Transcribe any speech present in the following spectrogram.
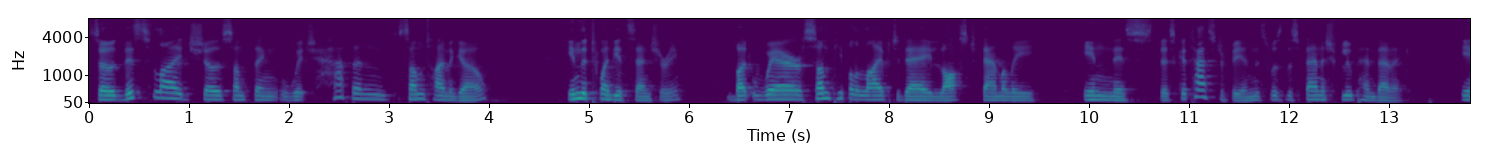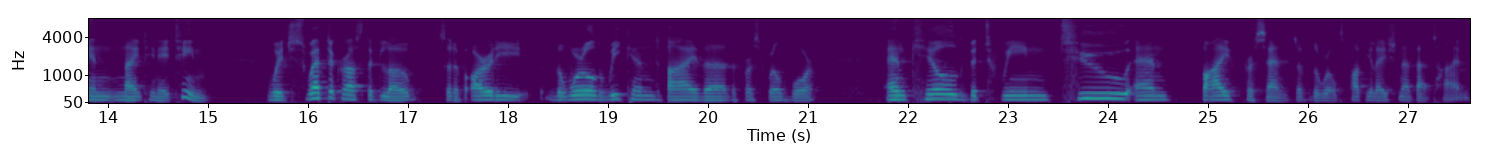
So, this slide shows something which happened some time ago in the 20th century but where some people alive today lost family in this, this catastrophe. And this was the Spanish flu pandemic in 1918, which swept across the globe, sort of already the world weakened by the, the First World War, and killed between 2 and 5% of the world's population at that time,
